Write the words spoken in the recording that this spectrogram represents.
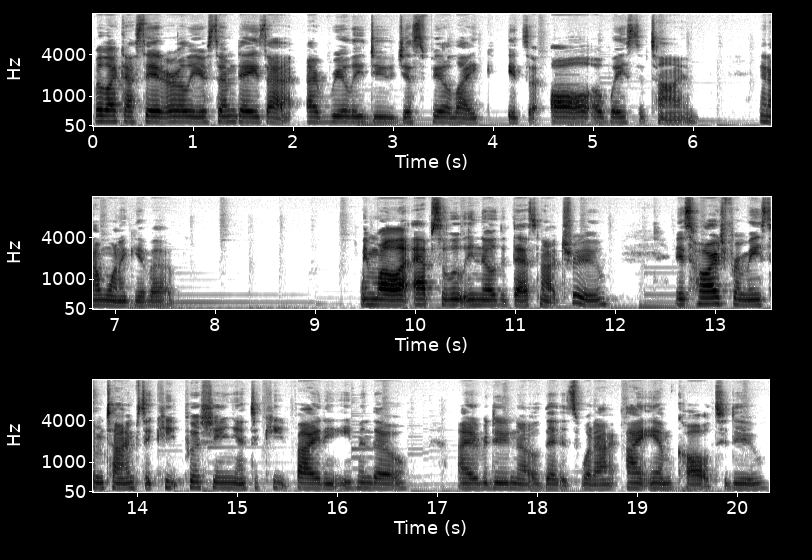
But like I said earlier, some days I, I really do just feel like it's a, all a waste of time and I want to give up. And while I absolutely know that that's not true, it's hard for me sometimes to keep pushing and to keep fighting, even though I do know that it's what I, I am called to do.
